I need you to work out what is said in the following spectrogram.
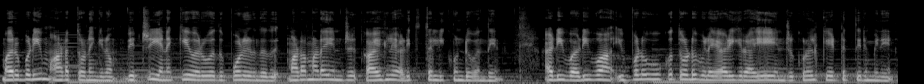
மறுபடியும் ஆடத் தொடங்கினோம். வெற்றி எனக்கே வருவது போல் இருந்தது. மடமட என்று காய்களை அடித்து தள்ளி கொண்டு வந்தேன். அடி வடிவா இவ்வளவு ஊக்கத்தோடு விளையாடுகிறாயே என்று குரல் கேட்டு திரும்பினேன்.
